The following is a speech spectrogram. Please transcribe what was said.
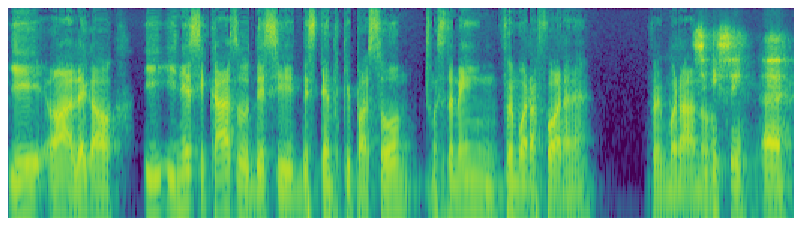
E, ah, legal. E, e, nesse caso, desse, desse tempo que passou, você também foi morar fora, né? Foi morar no... Sim, sim. É,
